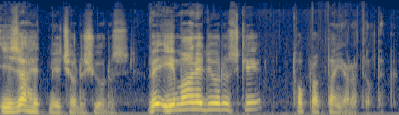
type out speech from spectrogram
izah etmeye çalışıyoruz. Ve iman ediyoruz ki topraktan yaratıldık.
